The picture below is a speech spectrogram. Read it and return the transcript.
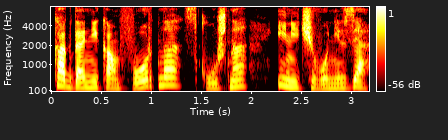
когда некомфортно, скучно и ничего нельзя?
